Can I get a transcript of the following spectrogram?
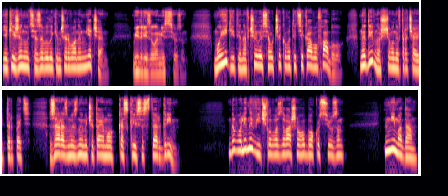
які женуться за великим червоним м'ячем, відрізала міс Сюзен. Мої діти навчилися очікувати цікаву фабулу. Не дивно, що вони втрачають терпець. Зараз ми з ними читаємо казки сестер Грім. Доволі невічливо з вашого боку, Сюзан. Ні, мадам,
